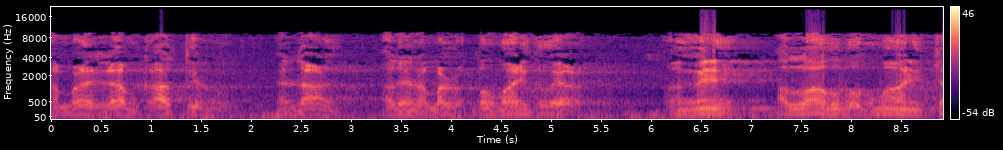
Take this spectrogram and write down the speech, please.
നമ്മളെല്ലാം കാത്തിരുന്നു. എന്താണ്? അതിനെ നമ്മൾ ബഹുമാനിക്കുകയാണ്. അങ്ങനെ അള്ളാഹു ബഹുമാനിച്ച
